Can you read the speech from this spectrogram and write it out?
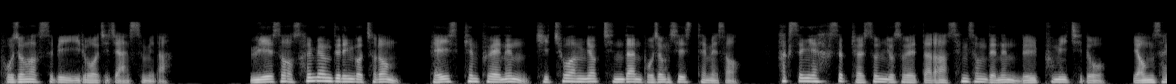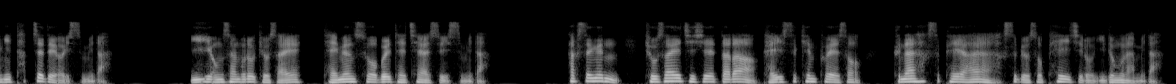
보정학습이 이루어지지 않습니다. 위에서 설명드린 것처럼 베이스 캠프에는 기초학력 진단 보정 시스템에서 학생의 학습 결손 요소에 따라 생성되는 늘품이 지도, 영상이 탑재되어 있습니다. 이 영상으로 교사의 대면 수업을 대체할 수 있습니다. 학생은 교사의 지시에 따라 베이스 캠프에서 그날 학습해야 할 학습 요소 페이지로 이동을 합니다.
